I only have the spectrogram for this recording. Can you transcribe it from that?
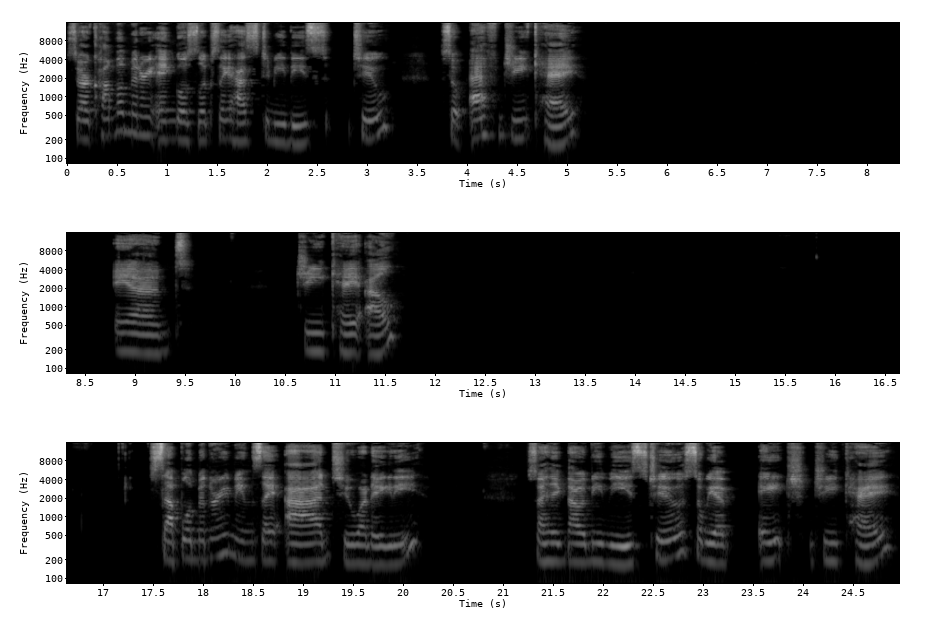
So our complementary angles looks like it has to be these two. So FGK and GKL. Supplementary means they add to 180. So I think that would be these two. So we have HGK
